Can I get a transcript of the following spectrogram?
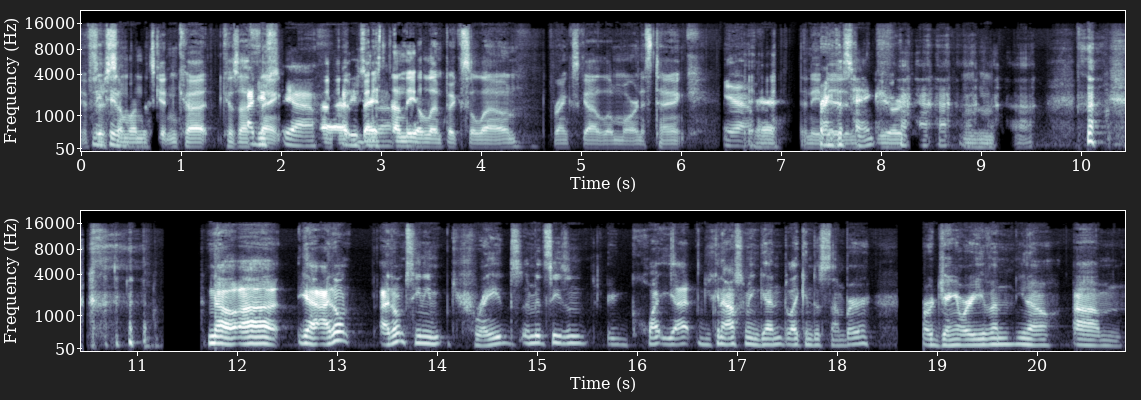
if there's too. someone that's getting cut because I, I, do, think yeah, uh, I based on the Olympics alone, Frank's got a little more in his tank. yeah. Yeah, than he Frank did in Tank. New York. Mhm. no, uh, yeah, I don't, I don't see any trades in midseason quite yet. You can ask me again, like in December or January, even. You know, um,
